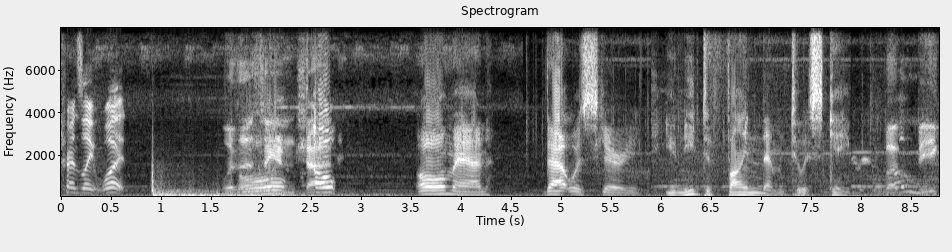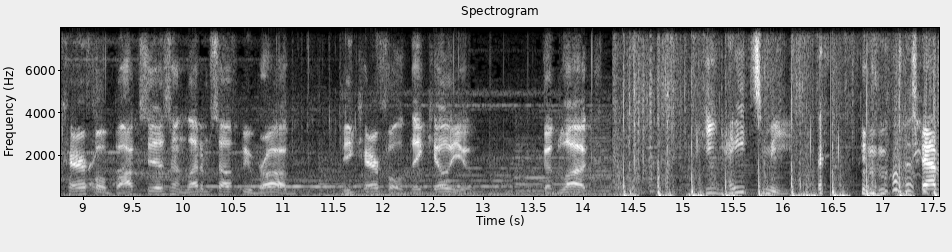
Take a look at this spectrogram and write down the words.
Translate what? What did it say in oh. chat? Oh. Oh man, that was scary. You need to find them to escape. But be careful, Boxy doesn't let himself be robbed. Be careful, they kill you. Good luck. He hates me. Cap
